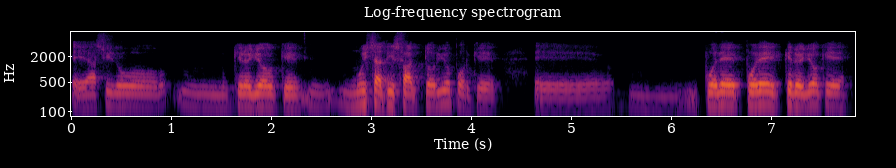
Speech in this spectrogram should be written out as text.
eh, ha sido, mm, creo yo, que muy satisfactorio porque eh, puede, puede, creo yo, que,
